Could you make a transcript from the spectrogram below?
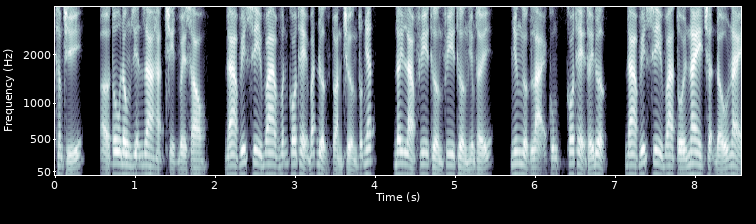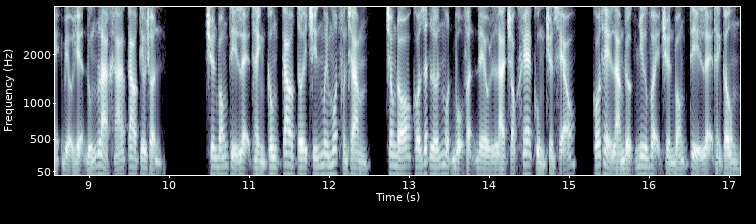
Thậm chí ở tô đông diễn ra hạt chịt về sau david silva vẫn có thể bắt được toàn trường tốt nhất đây là phi thường phi thường hiếm thấy nhưng ngược lại cũng có thể thấy được david silva tối nay trận đấu này biểu hiện đúng là khá cao tiêu chuẩn. Chuyền bóng tỷ lệ thành công cao tới 91%, trong đó có rất lớn một bộ phận đều là chọc khe cùng chuyển xéo, có thể làm được như vậy chuyển bóng tỷ lệ thành công,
